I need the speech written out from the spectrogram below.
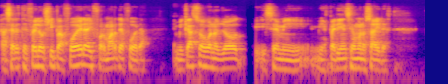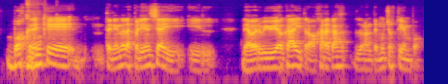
hacer este fellowship afuera y formarte afuera. En mi caso, bueno, yo hice mi, experiencia en Buenos Aires. ¿Vos crees que teniendo la experiencia y, de haber vivido acá y trabajar acá durante mucho tiempo,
